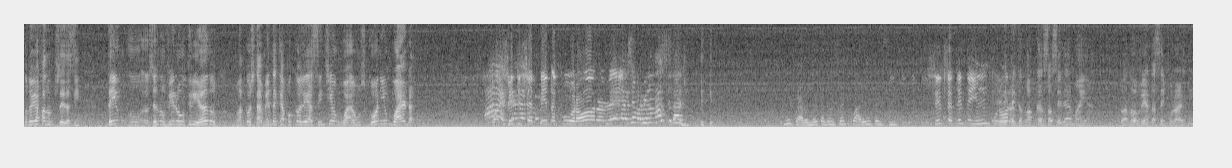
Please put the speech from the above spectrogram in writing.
quando eu ia falando pra vocês assim, tem um, um- vocês não viram um triângulo no acostamento, daqui a pouco eu olhei assim, tinha um uns cones e um guarda. Ah, 170 por hora, velho. Apareceu pra mim lá na cidade. Ih, cara, o meu tá dando 145. 171 por Ele hora. tentando alcançar vocês é amanhã. Tô a 90, 100 por hora aqui.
